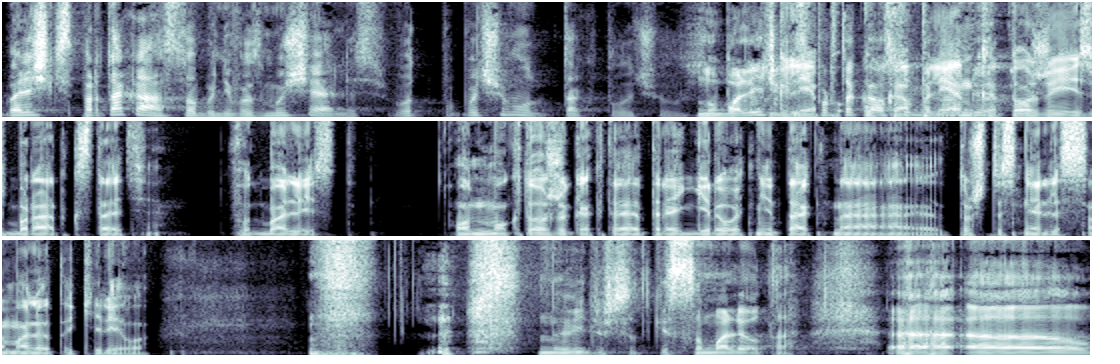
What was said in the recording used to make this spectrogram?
болельщики Спартака особо не возмущались. Вот почему так получилось? Ну, болельщики Глеб, Спартака у Копленко тоже есть брат, кстати, футболист. Он мог тоже как-то отреагировать не так на то, что сняли с самолета Кирилла. Ну, видишь, все-таки с самолета. Э, э,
